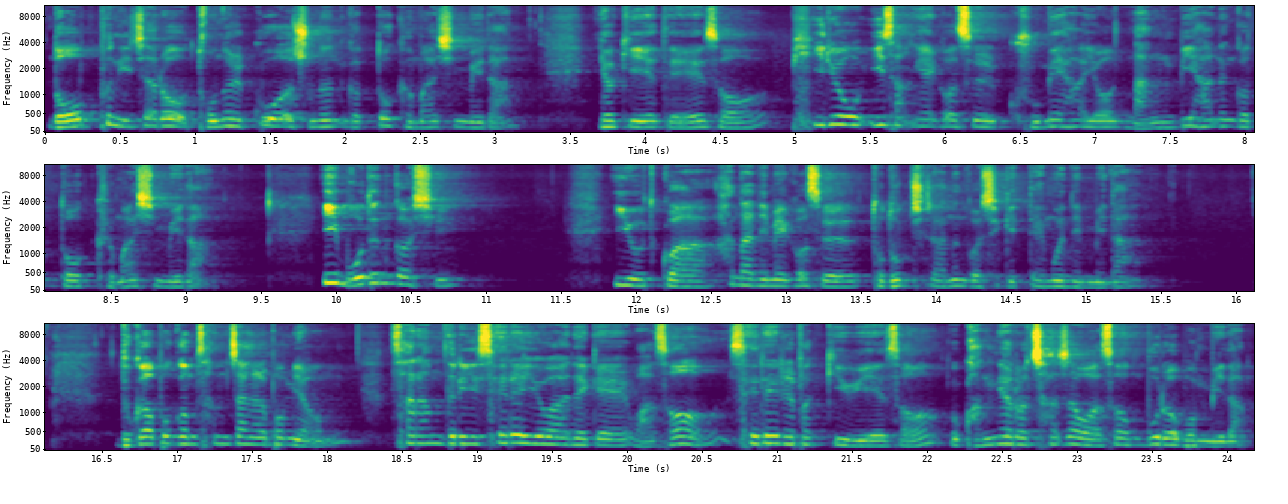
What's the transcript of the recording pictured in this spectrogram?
높은 이자로 돈을 구워주는 것도 금하십니다. 여기에 대해서 필요 이상의 것을 구매하여 낭비하는 것도 금하십니다. 이 모든 것이 이웃과 하나님의 것을 도둑질하는 것이기 때문입니다. 누가복음 3장을 보면 사람들이 세례 요한에게 와서 세례를 받기 위해서 광야로 찾아와서 물어봅니다.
